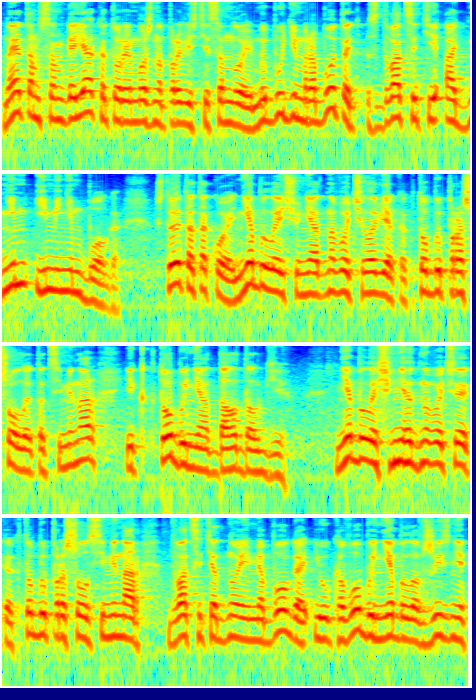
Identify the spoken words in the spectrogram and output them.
На этом Сангая, который можно провести со мной, мы будем работать с 21 именем Бога. Что это такое? Не было еще ни одного человека, кто бы прошел этот семинар и кто бы не отдал долги. Не было еще ни одного человека, кто бы прошел семинар 21 имя Бога и у кого бы не было в жизни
